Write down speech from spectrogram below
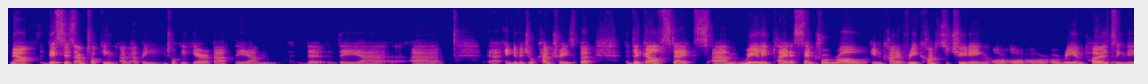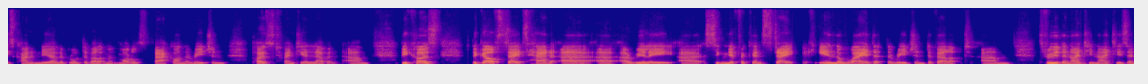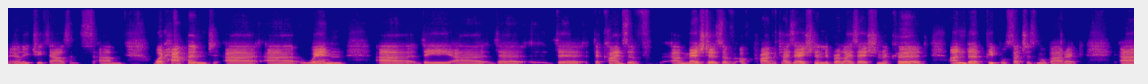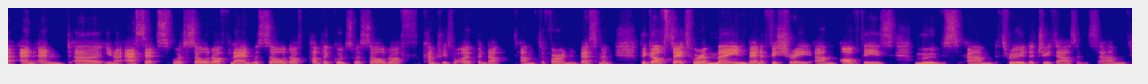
Now, this is I'm talking. I've, been talking here about the um, the the uh, uh, uh, individual countries, but the Gulf states um, really played a central role in kind of reconstituting or, or, or, or, reimposing these kind of neoliberal development models back on the region post 2011. Um, because the Gulf states had a, a, a really uh, significant stake in the way that the region developed um, through the 1990s and early 2000s. Um, what happened uh, uh, when uh, the, uh, the, the, the kinds of uh, measures of, of, privatization and liberalization occurred under people such as Mubarak, and and you know assets were sold off, land was sold off, public goods were sold off, countries were opened up um, to foreign investment. The Gulf states were a main beneficiary um, of these moves um, through the 2000s. Um,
